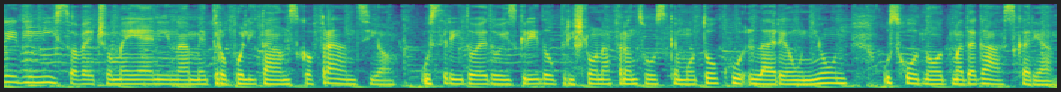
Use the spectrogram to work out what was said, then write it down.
Izgredi niso več omejeni na metropolitansko Francijo. V sredo je do izgredov prišlo na francoskem otoku La Réunion, vzhodno od Madagaskarja.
